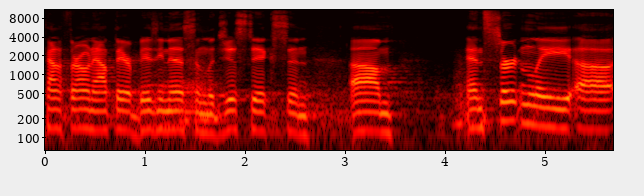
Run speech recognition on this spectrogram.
kind of thrown out there busyness and logistics and um, and certainly uh,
